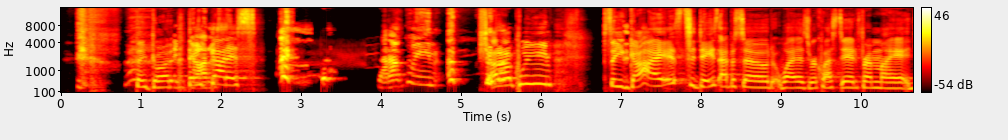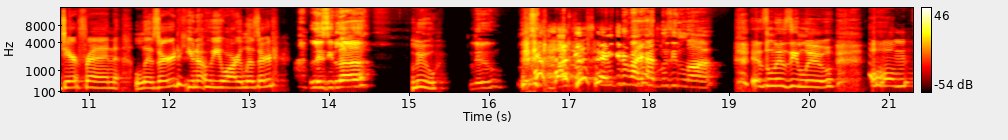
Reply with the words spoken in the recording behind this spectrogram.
Thank God. Thank Thank, goddess. goddess. Shout out, Queen. Shout out, Queen. So, you guys, today's episode was requested from my dear friend Lizard. You know who you are, Lizard? Lizzie La. Lou. Lou. Lizzie. I'm just saying it in my head, Lizzie La. It's Lizzie Lou. Um,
